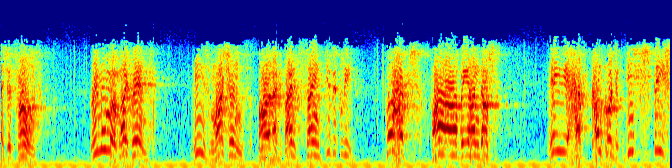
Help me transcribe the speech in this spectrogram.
as it sounds. Remember, my friend, these Martians are advanced scientifically, perhaps far beyond us. They have conquered deep space.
